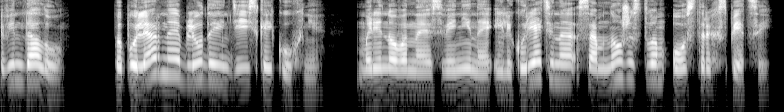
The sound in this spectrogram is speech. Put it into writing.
Виндалу. Популярное блюдо индийской кухни. Маринованная свинина или курятина со множеством острых специй.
